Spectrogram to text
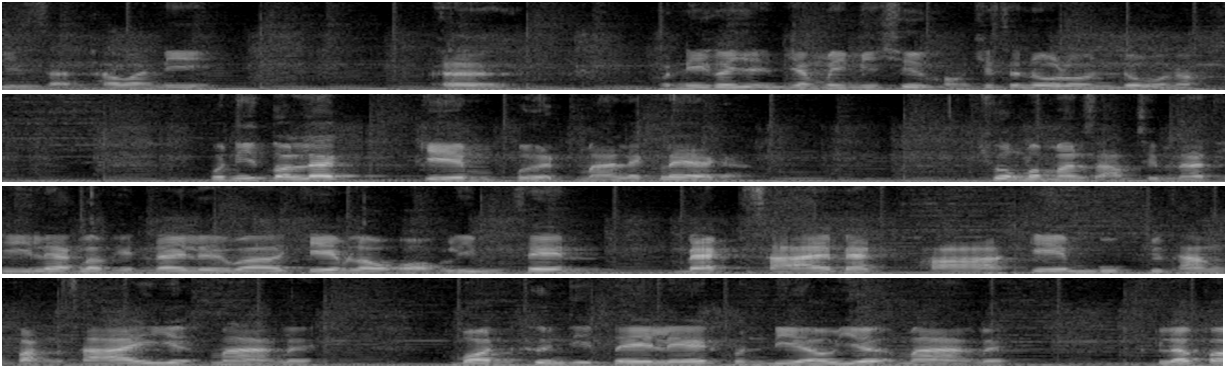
อินสันคาวานี่เออวันนี้ก็ยังไม่มีชื่อของคิสเตโนโรนโดเนาะ วันนี้ตอนแรกเกมเปิดมาแรกๆอะ่ะช่วงประมาณ 30 นาทีแรกเราเห็นได้เลยว่าเกมเราออกริมเส้นแบ็กซ้ายแบ็กขวาเกมบุกอยู่ทางฝั่งซ้ายเยอะมากเลย บอลขึ้นที่เตเลสคนเดียวเยอะมากเลย แล้วก็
